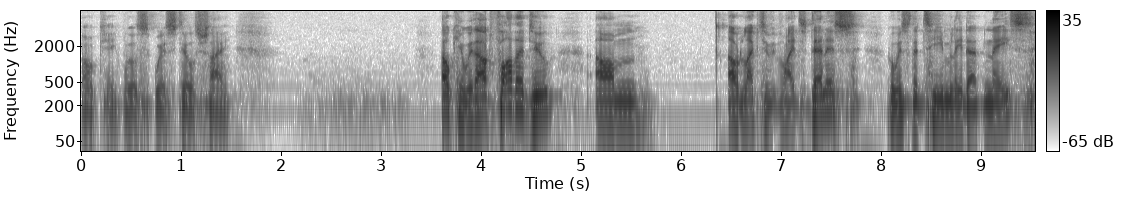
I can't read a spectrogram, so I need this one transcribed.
Okay, we'll, we're still shy. Okay, without further ado, um, I would like to invite Dennis, who is the team lead at NASE,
